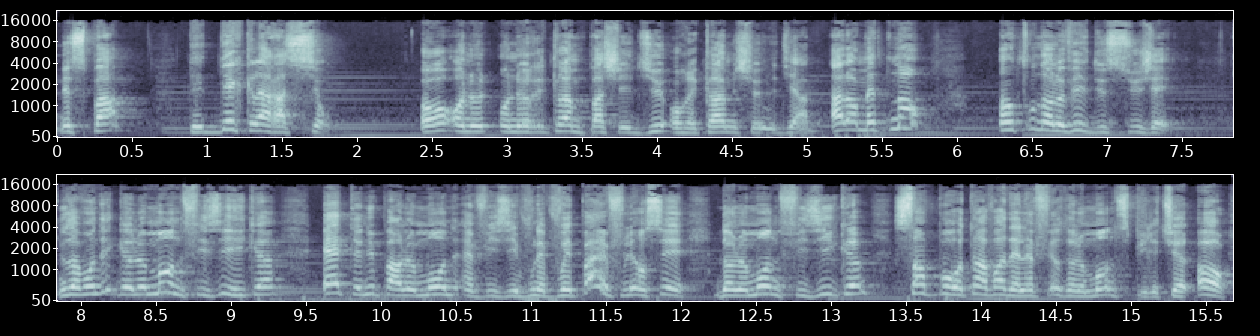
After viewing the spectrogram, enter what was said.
n'est-ce pas, de déclaration. Or, on ne, on ne réclame pas chez Dieu, on réclame chez le diable. Alors maintenant, entrons dans le vif du sujet. Nous avons dit que le monde physique est tenu par le monde invisible. Vous ne pouvez pas influencer dans le monde physique sans pour autant avoir de l'influence dans le monde spirituel. Or,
